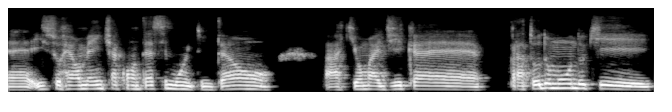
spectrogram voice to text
é, isso realmente acontece muito. Então, aqui uma dica é para todo mundo que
